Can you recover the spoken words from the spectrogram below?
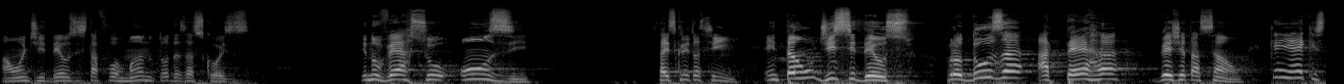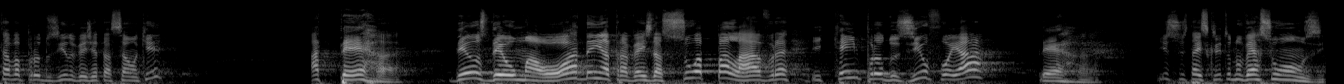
aonde Deus está formando todas as coisas. E no verso 11, Está escrito assim: Então disse Deus: produza a terra vegetação. Quem é que estava produzindo vegetação aqui? A terra. Deus deu uma ordem através da sua palavra e quem produziu foi a terra. Isso está escrito no verso 11.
